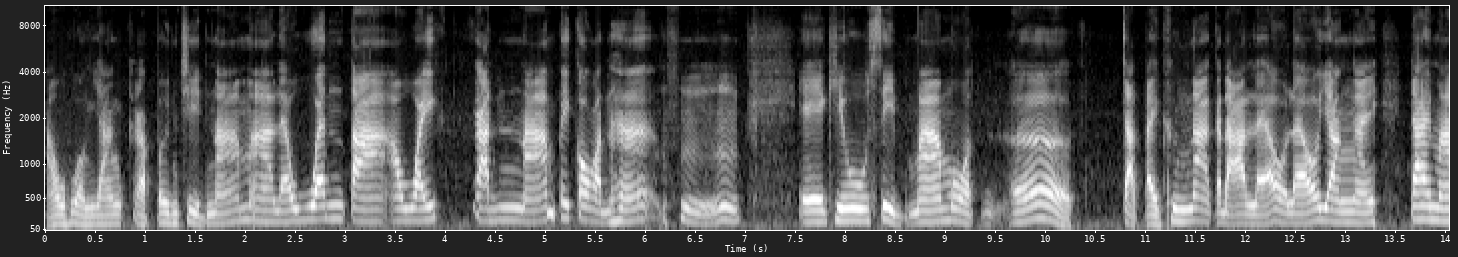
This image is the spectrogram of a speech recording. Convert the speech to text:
เอาห่วงยางกับปืนฉีดน้ำมาแล้วแว่นตาเอาไว้กันน้ำไปก่อนฮะ AQ10 มาหมด เออ จัดไปครึ่งหน้ากระดานแล้ว แล้วยังไงได้มา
